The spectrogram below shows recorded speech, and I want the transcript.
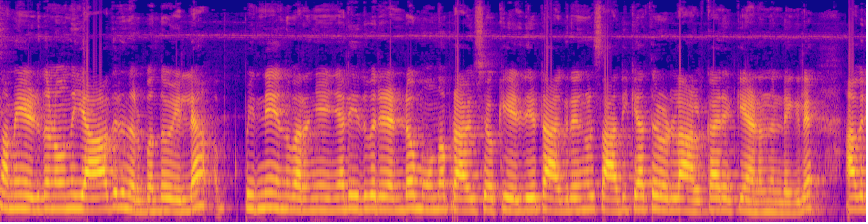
സമയം എഴുതണമെന്ന് യാതൊരു നിർബന്ധവും ഇല്ല. പിന്നെ എന്ന് പറഞ്ഞു കഴിഞ്ഞാൽ ഇതുവരെ രണ്ടോ മൂന്നോ പ്രാവശ്യമൊക്കെ എഴുതിയിട്ട് ആഗ്രഹങ്ങൾ സാധിക്കാത്തുള്ള ആൾക്കാരൊക്കെ ആണെന്നുണ്ടെങ്കിൽ അവർ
